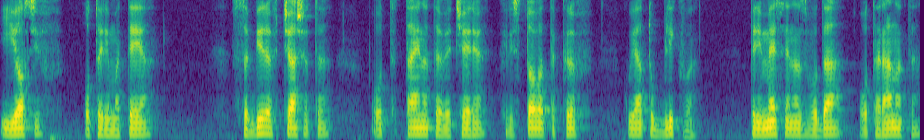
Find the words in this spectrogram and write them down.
и Йосиф от Ариматея събира в чашата от тайната вечеря Христовата кръв, която бликва, примесена с вода от раната,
